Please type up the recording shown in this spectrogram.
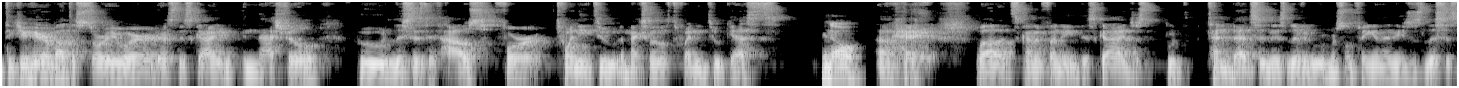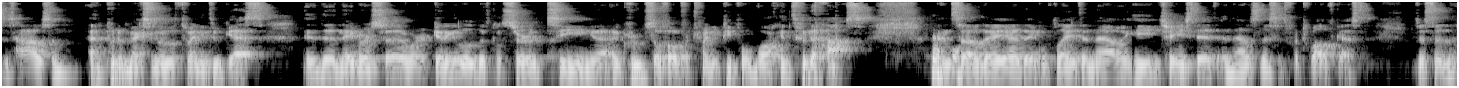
Did you hear about the story where there's this guy in Nashville who listed his house for 22, a maximum of 22 guests. No. Okay. Well, it's kind of funny. This guy just put 10 beds in his living room or something, and then he just listed his house and, and put a maximum of 22 guests. And the neighbors uh, were getting a little bit concerned seeing uh, groups of over 20 people walk into the house. And so they uh, they complained, and now he changed it, and now it's listed for 12 guests just a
